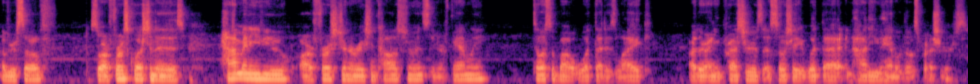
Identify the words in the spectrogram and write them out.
of yourself. So our first question is, how many of you are first generation college students in your family? Tell us about what that is like. Are there any pressures associated with that? And how do you handle those pressures?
